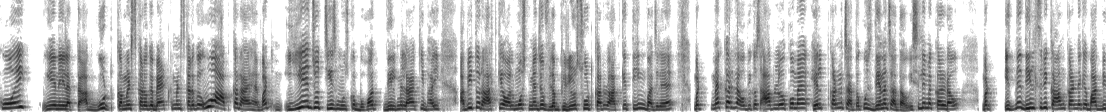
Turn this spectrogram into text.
कोई ये नहीं लगता। आप गुड कमेंट्स करोगे बैड कमेंट्स करोगे, वो आपका राय है। बट ये जो चीज़ मुझको बहुत दिल में लगा कि भाई, अभी तो रात के ऑलमोस्ट मैं जो जब वीडियो शूट कर रहा हूँ रात के तीन बज रहे हैं। बट मैं कर रहा हूँ बिकॉज़ आप लोगों को मैं हेल्प करना चाहता हूँ, कुछ देना चाहता हूँ, इसलिए मैं कर रहा हूँ। बट इतने दिल से भी काम करने के बाद भी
